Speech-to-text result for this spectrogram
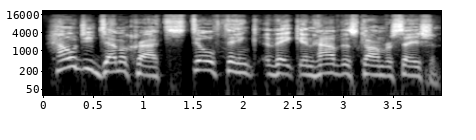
how do Democrats still think they can have this conversation?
